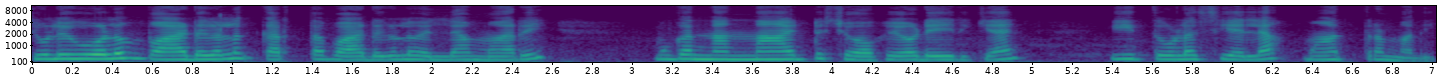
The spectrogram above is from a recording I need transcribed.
ചുളിവുകളും പാടുകളും കറുത്ത പാടുകളും എല്ലാം മാറി മുഖം നന്നായിട്ട് ശോഭയോടെ ഇരിക്കാൻ ഈ തുളസിയില മാത്രം മതി.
